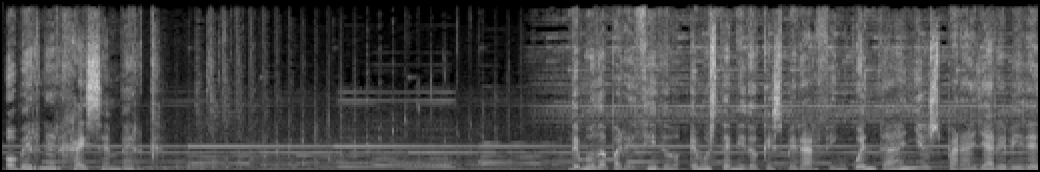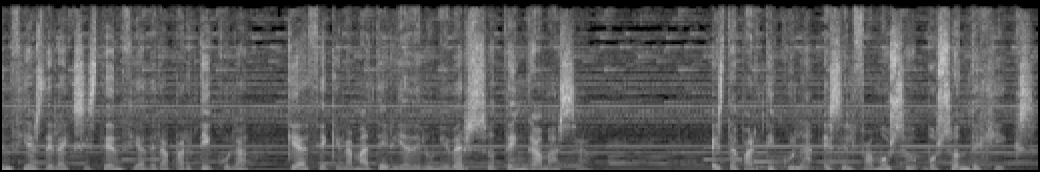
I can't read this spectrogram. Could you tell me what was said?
o Werner Heisenberg. De modo parecido, hemos tenido que esperar 50 años para hallar evidencias de la existencia de la partícula que hace que la materia del universo tenga masa. Esta partícula es el famoso bosón de Higgs.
